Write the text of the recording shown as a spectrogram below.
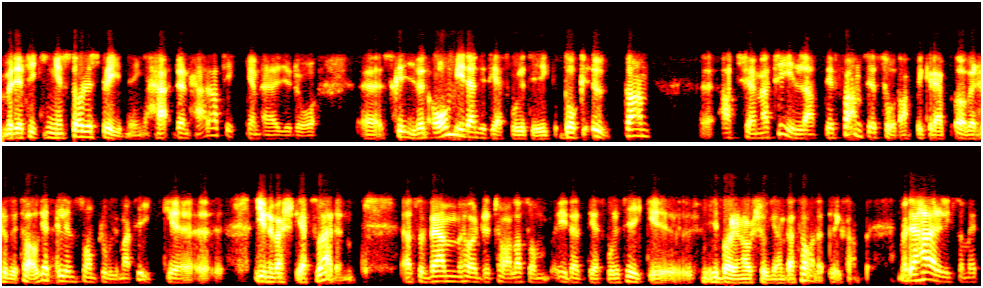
Men det fick ingen större spridning. Den här artikeln är ju då Eh, skriven om identitetspolitik, dock utan eh, att känna till att det fanns ett sådant begrepp överhuvudtaget, eller en sån problematik eh, i universitetsvärlden. Alltså vem hörde talas om identitetspolitik i, början av 2000-talet till exempel? Men det här är liksom ett,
